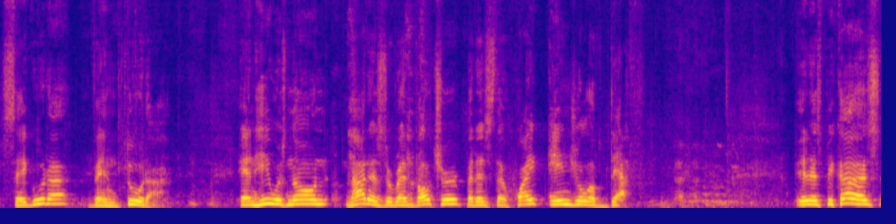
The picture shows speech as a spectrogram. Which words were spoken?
Segura Ventura. And he was known not as the Red Vulture, but as the White Angel of Death. It is because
